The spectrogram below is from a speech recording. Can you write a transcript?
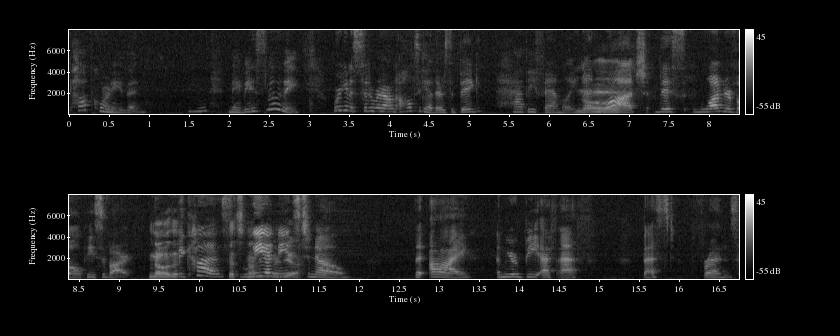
popcorn even, Mhm, maybe a smoothie. We're gonna sit around all together as a big happy family No. and watch this wonderful piece of art. No, that. Because That's not Leah needs to know that I am your BFF, best friends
